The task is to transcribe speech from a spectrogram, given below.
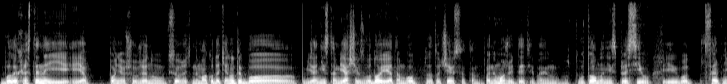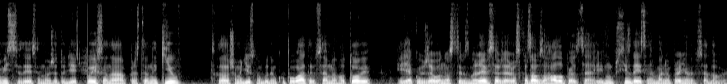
були хрестини її, і я зрозумів, що вже ну все, вже нема куди тягнути, бо я ніс там ящик з водою, я там оп, заточився, там не можу йти. Типу, утомленість, присів. І от в серпні місяці, здається, ми вже тоді вийшли на представників, сказали, що ми дійсно будемо купувати, все ми готові. І якось вже воно з цим змирився, вже розказав загалу про це. І ну, всі, здається, нормально прийняли, все добре.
